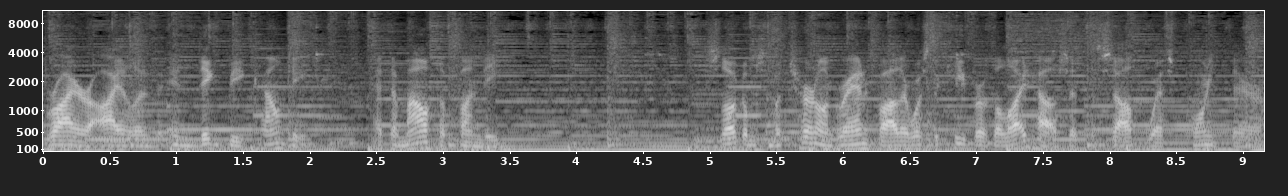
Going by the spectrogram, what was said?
Brier Island in Digby County at the mouth of Fundy. Slocum's maternal grandfather was the keeper of the lighthouse at the southwest point there.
